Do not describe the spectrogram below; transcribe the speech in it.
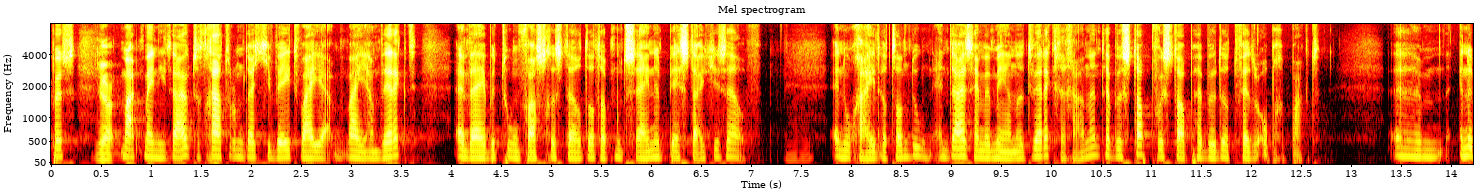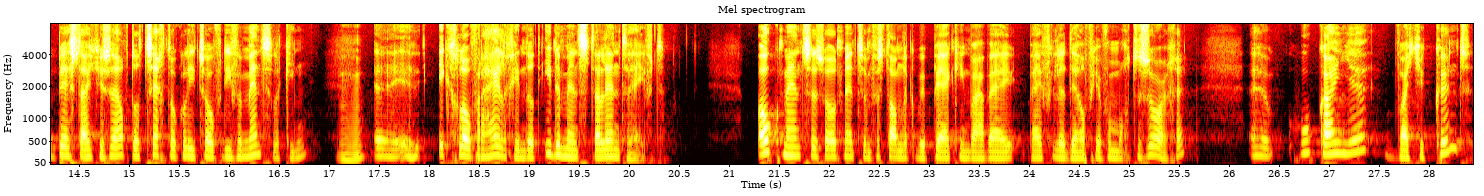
purpose. Ja, Maakt mij niet uit. Het gaat erom dat je weet waar je, waar je aan werkt. En wij hebben toen vastgesteld dat dat moet zijn het beste uit jezelf. En hoe ga je dat dan doen? En daar zijn we mee aan het werk gegaan. En dat hebben we stap voor stap hebben we dat verder opgepakt. Ehm, en het beste uit jezelf, dat zegt ook al iets over die vermenselijking. Mhm. Eh, ik geloof er heilig in dat ieder mens talenten heeft. Ook mensen zoals met een verstandelijke beperking waar wij bij Philadelphia voor mochten zorgen. Eh, hoe kan je wat je kunt,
